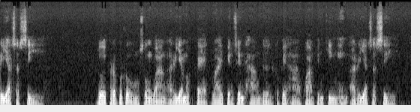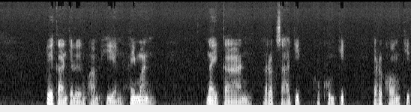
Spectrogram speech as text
ริยสัจสี่โดยพระพุทธองค์ทรงวางอริยมรรคแปดไว้เป็นเส้นทางเดินก็ไปหาความเป็นจริงแห่งอริยสัจสี่ด้วยการเจริญความเพียรให้มั่น ในการรักษาจิตควบคุมจิต ประคองจิต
